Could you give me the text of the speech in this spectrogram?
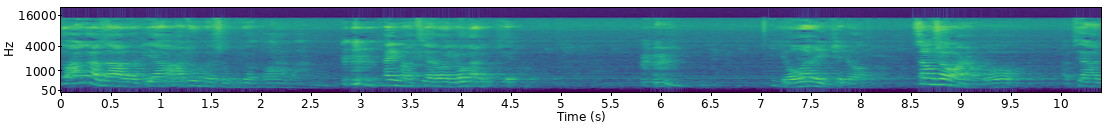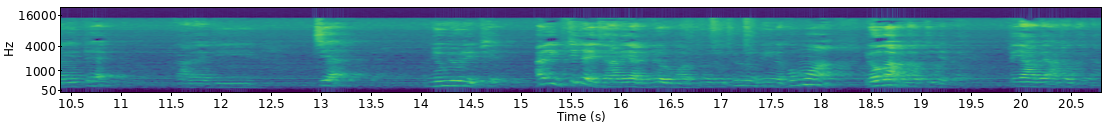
သွားကစားတော့တရားအားထုတ်မယ်ဆိုပြီးတော့သွားတာပါအဲ့မှာဆရာတော်ယောဂတွေဖြစ် ယောဂတွေဖြစ်တော့စောင့်ရှောက်ရတာပေါ့အပြာလေးတက်ကလည်းဒီကြက်မျိုးမျိုးတွေဖြစ်အဲ့ဒီဖြစ်တဲ့ဈာတွေကလည်းတို့မှပြုစုပြုစုပြီးနေဘုံဘုံကယောဂဘယ်လောက်ဖြစ်တယ်လဲတရားပဲအထုတ်ခဲ့တာ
